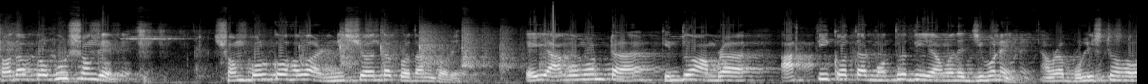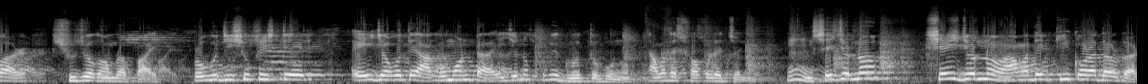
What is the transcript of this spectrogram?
সদাপ্রভুর সঙ্গে সম্পর্ক হওয়ার নিশ্চয়তা প্রদান করে। এই আগমনটা কিন্তু আমরা আত্মিকতার মধ্য দিয়ে আমাদের জীবনে আমরা বলিষ্ঠ হওয়ার সুযোগ আমরা পাই। প্রভু যীশু খ্রিস্টের এই জগতে আগমনটা এই জন্য খুবই গুরুত্বপূর্ণ আমাদের সকলের জন্য। হুম, সেই জন্য সেই জন্য আমাদের কি করা দরকার?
